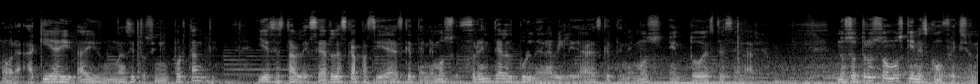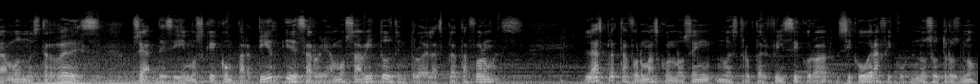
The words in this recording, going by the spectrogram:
Ahora, aquí hay, una situación importante y es establecer las capacidades que tenemos frente a las vulnerabilidades que tenemos en todo este escenario. Nosotros somos quienes confeccionamos nuestras redes, o sea, decidimos qué compartir y desarrollamos hábitos dentro de las plataformas. Las plataformas conocen nuestro perfil psicográfico, nosotros no.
